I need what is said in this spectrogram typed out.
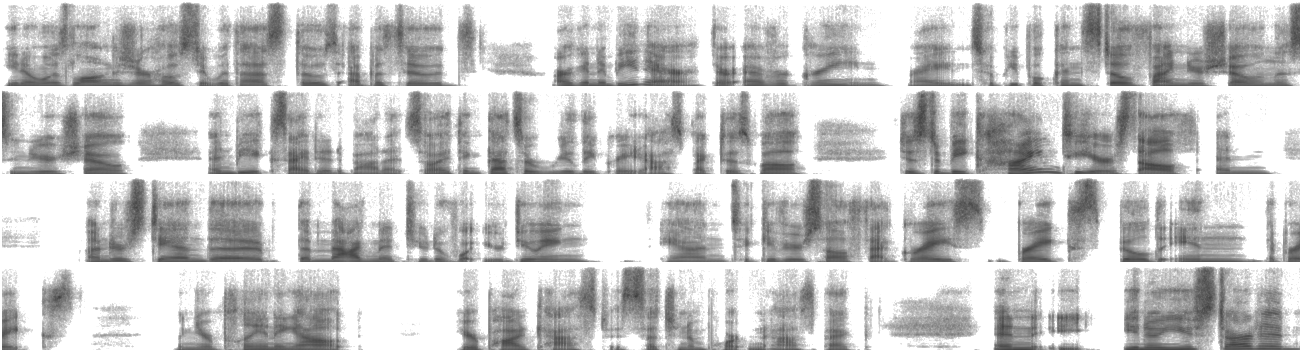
you know, as long as you're hosted with us, those episodes are going to be there. They're evergreen, right? And so people can still find your show and listen to your show and be excited about it. So I think that's a really great aspect as well. Just to be kind to yourself and understand the the magnitude of what you're doing and to give yourself that grace. Breaks, build in the breaks when you're planning out your podcast is such an important aspect. And you know, you've started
